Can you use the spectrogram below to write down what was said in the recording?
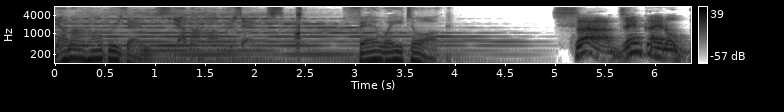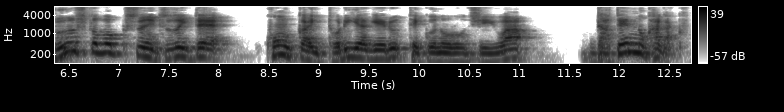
yamaha presents yamaha presents fairway talk さあ、前回のブーストボックスに続いて、今回取り上げるテクノロジーは、打点の科学。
